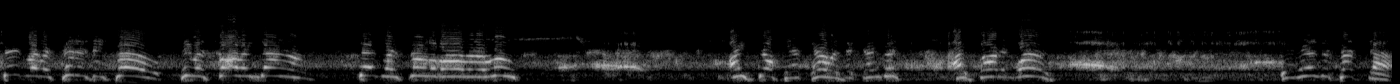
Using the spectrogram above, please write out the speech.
Stabler was hit as he threw. He was falling they threw the ball in a loop. I still can't tell, is it Davis? I thought it was. It is a touchdown.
